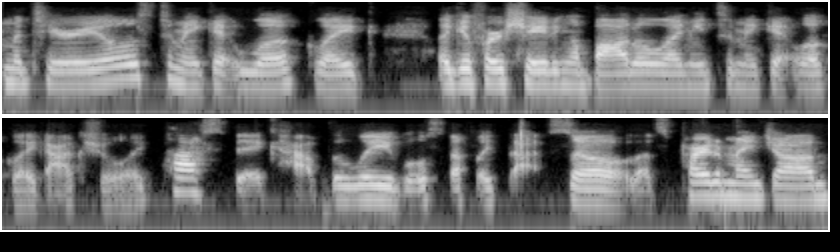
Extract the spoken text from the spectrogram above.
materials to make it look like like if we're shading a bottle i need to make it look like actual like plastic have the label stuff like that. So that's part of my job.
